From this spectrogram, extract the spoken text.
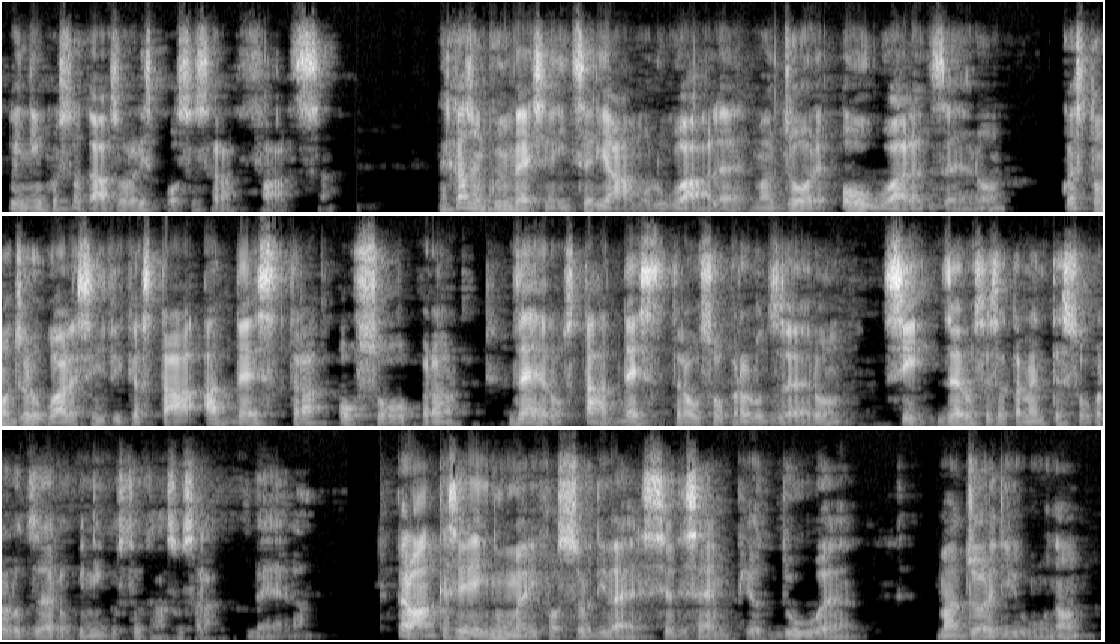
quindi in questo caso la risposta sarà falsa. Nel caso in cui invece inseriamo l'uguale, maggiore o uguale a 0, questo maggiore o uguale significa sta a destra o sopra. 0 sta a destra o sopra lo 0? Sì, 0 sta esattamente sopra lo 0, quindi in questo caso sarà vera. Però anche se i numeri fossero diversi, ad esempio 2 maggiore di 1,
